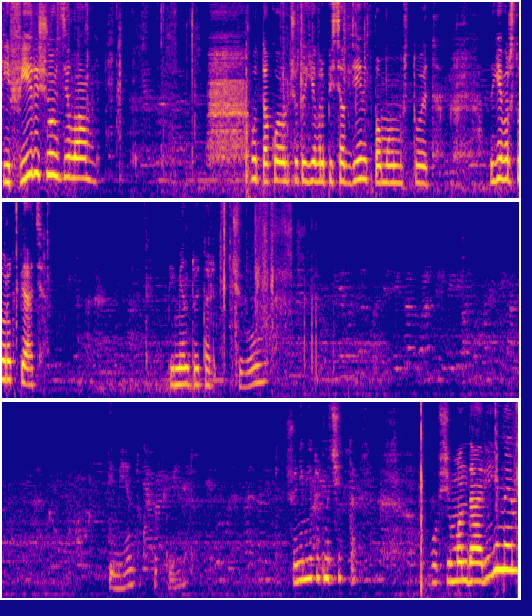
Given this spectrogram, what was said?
Кефир еще взяла. Вот такой он что-то евро 59, по-моему, стоит. Евро 45. Пименту это чего? Что они мне тут начитали? В общем, мандарины.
